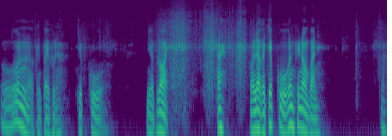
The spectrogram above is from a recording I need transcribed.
โอ้นเอาขึ้นไปพุ่นนเจ็บกูเรียบร้อยอะพอแล้วก็เจ็บกูกันพี่น้องบ้านนี่อะอืม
